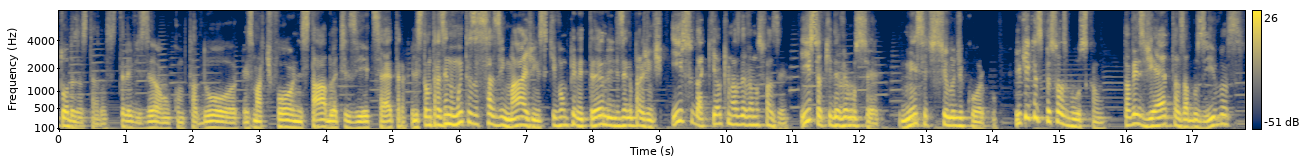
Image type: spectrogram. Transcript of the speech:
todas as telas: televisão, computador, smartphones, tablets e etc. Eles estão trazendo muitas dessas imagens que vão penetrando e dizendo para a gente: isso daqui é o que nós devemos devemos fazer. Isso é o que devemos ser, nesse estilo de corpo. E o que, que as pessoas buscam? Talvez dietas abusivas,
